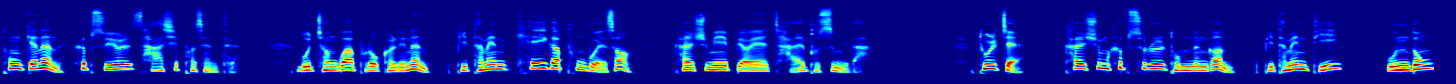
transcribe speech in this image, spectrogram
통깨는 흡수율 40%, 무청과 브로콜리는 비타민 K가 풍부해서 칼슘이 뼈에 잘 붙습니다. 둘째, 칼슘 흡수를 돕는 건 비타민 D, 운동,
